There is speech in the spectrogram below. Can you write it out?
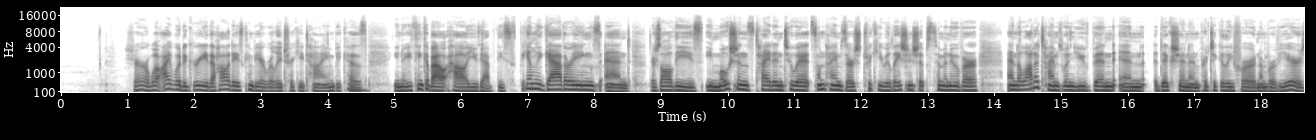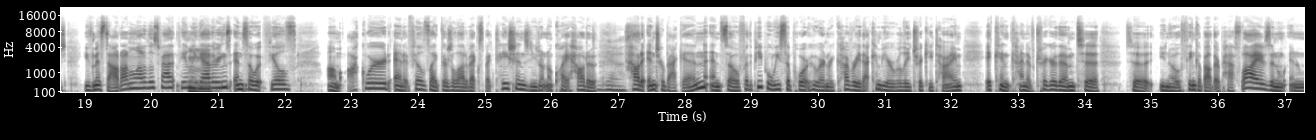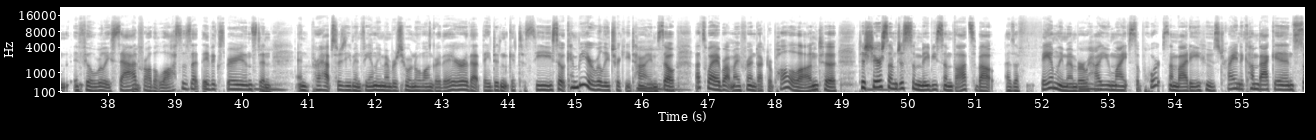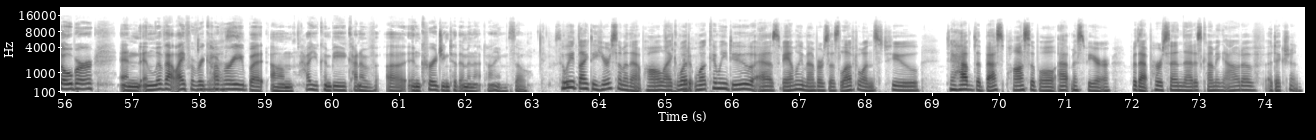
Sure. Well, I would agree. The holidays can be a really tricky time because, mm. you know, you think about how you have these family gatherings and there's all these emotions tied into it. Sometimes there's tricky relationships to maneuver. And a lot of times when you've been in addiction, and particularly for a number of years, you've missed out on a lot of those family mm. gatherings. And so it feels um, awkward and it feels like there's a lot of expectations and you don't know quite how to yes. how to enter back in and so for the people we support who are in recovery that can be a really tricky time it can kind of trigger them to to you know think about their past lives and and, and feel really sad mm. for all the losses that they've experienced mm. and and perhaps there's even family members who are no longer there that they didn't get to see so it can be a really tricky time mm. so that's why I brought my friend Dr. Paul along to to share mm. some just some maybe some thoughts about as a family member how mm. you might support somebody who's trying to come back in sober and and live that life of recovery yes. but um, how you can be kind of uh, encouraging to them in that time so so we'd like to hear some of that, Paul. Like okay. what what can we do as family members, as loved ones to to have the best possible atmosphere for that person that is coming out of addiction?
